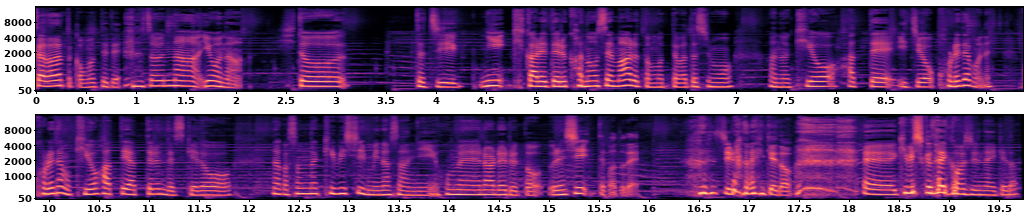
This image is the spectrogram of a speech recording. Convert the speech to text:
かなとか思ってて。そんなような人たちに聞かれてる可能性もあると思って私もあの気を張って一応これでもねこれでも気を張ってやってるんですけどなんかそんな厳しい皆さんに褒められると嬉しいってことで。知らないけど、えー、厳しくないかもしれないけど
